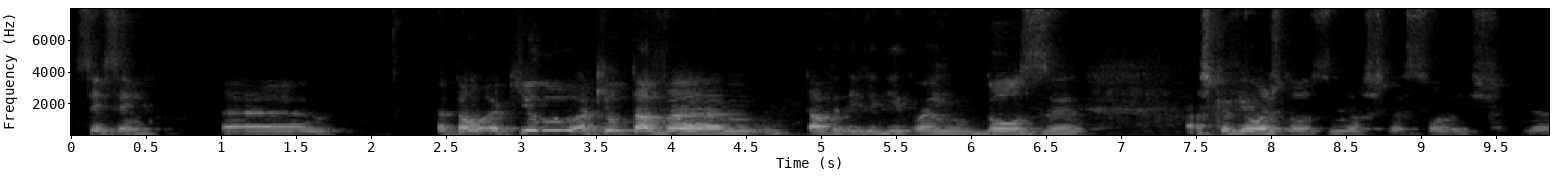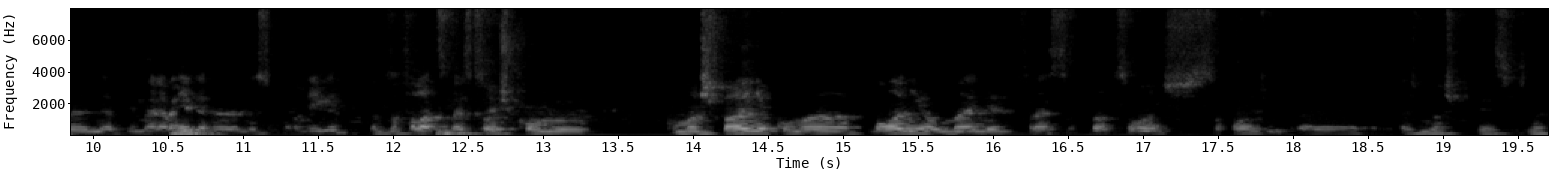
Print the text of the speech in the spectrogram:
Sim, sim. Uh, então aquilo aquilo estava estava dividido em 12 acho que haviam as 12 melhores seleções na, na primeira liga, na, na Superliga. Estamos a falar de seleções como como a Espanha, como a Polónia, a Alemanha, a França, pronto, são as, são as, uh, as melhores potências. Né?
